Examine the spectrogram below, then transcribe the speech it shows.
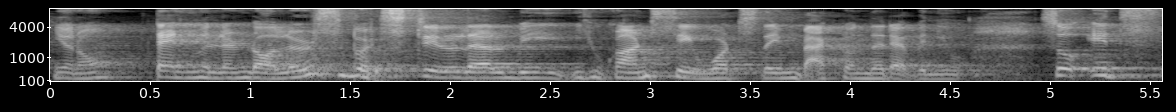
you know, $10 million, but still there'll be, you can't say what's the impact on the revenue. So it's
